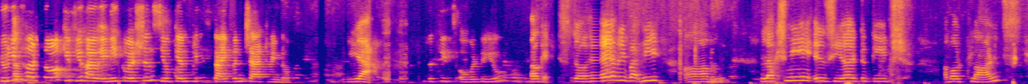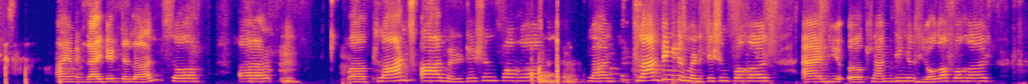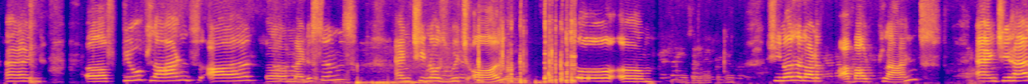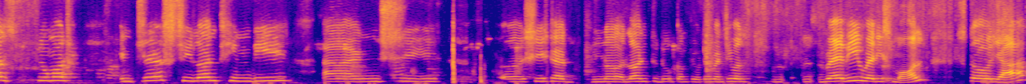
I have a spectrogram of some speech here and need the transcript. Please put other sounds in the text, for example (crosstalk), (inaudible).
During her talk, if you have any questions, you can please type in chat window. Yeah. It's over to you. Okay. So hey everybody. Um, Lakshmi is here to teach about plants. I am excited to learn. So, uh, (clears throat) uh, plants are meditation for her. Plant planting is meditation for her, and uh, planting is yoga for her. And a few plants are uh, medicines, and she knows which all. So, um, she knows a lot of, about plants and she has few more interests. She learned Hindi and she uh, she had learned to do computer when she was very very small. So yeah,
